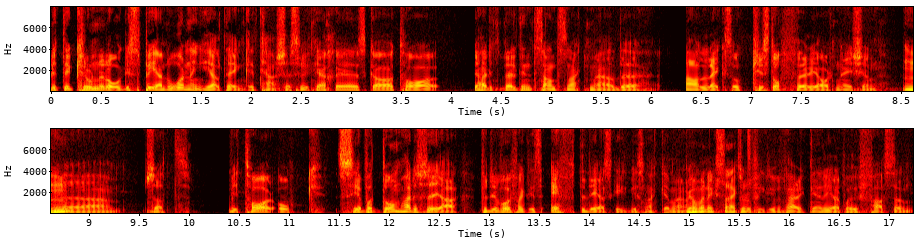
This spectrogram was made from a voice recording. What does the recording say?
lite kronologisk spelordning helt enkelt kanske. Så vi kanske ska ta, jag hade ett väldigt intressant snack med eh, Alex och Kristoffer i Art Nation. Mm. Eh, Så att vi tar och ser vad de hade att säga, för det var ju faktiskt efter deras gig vi snackade med dem. Ja men exakt. Så då fick vi verkligen reda på hur fasen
